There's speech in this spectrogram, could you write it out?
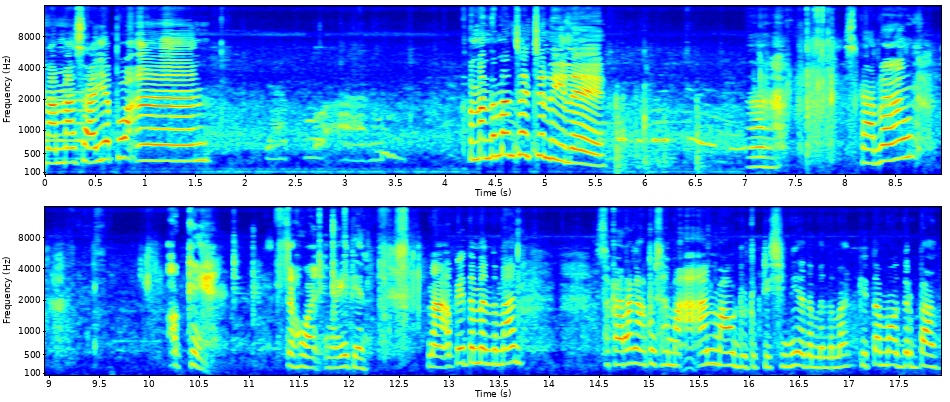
Nama saya Poan. Teman-teman saya Celile. Nah, sekarang oke. Coba mainin. Nah, oke teman-teman. Sekarang aku sama Aan mau duduk di sini ya teman-teman. Kita mau terbang.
